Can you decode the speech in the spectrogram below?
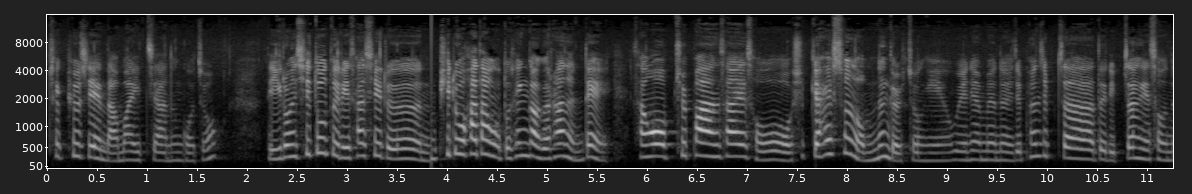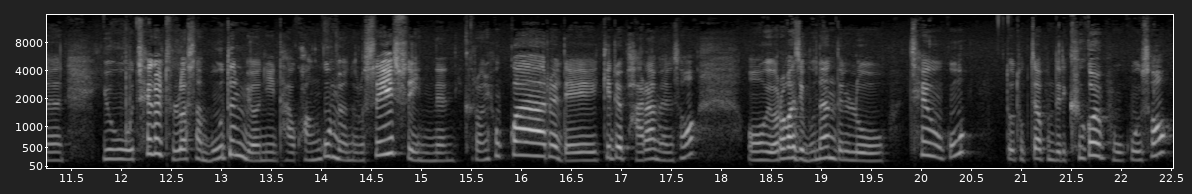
책 표지에 남아있지 않은 거죠. 이런 시도들이 사실은 필요하다고도 생각을 하는데 상업 출판사에서 쉽게 할 수는 없는 결정이에요. 왜냐하면 이제 편집자들 입장에서는 이 책을 둘러싼 모든 면이 다 광고면으로 쓰일 수 있는 그런 효과를 내기를 바라면서 어, 여러 가지 문안들로 채우고 또 독자분들이 그걸 보고서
